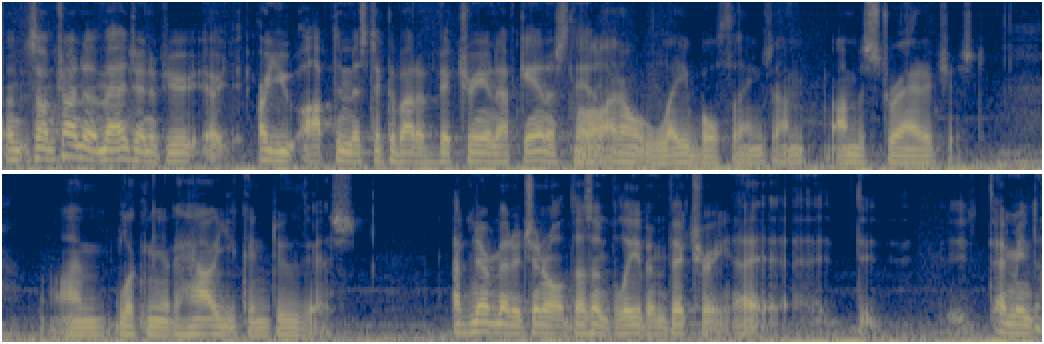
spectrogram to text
Um, so I'm trying to imagine if you are, are you optimistic about a victory in Afghanistan? Well, I don't label things. I'm I'm a strategist. I'm looking at how you can do this. I've never met a general that doesn't believe in victory. I, I- I mean, to,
